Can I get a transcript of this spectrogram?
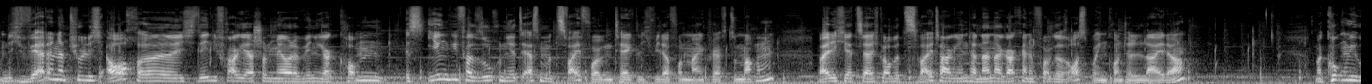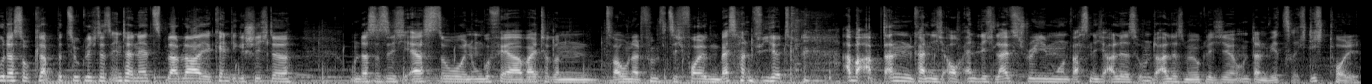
Und ich werde natürlich auch, äh, ich sehe die Frage ja schon mehr oder weniger kommen, es irgendwie versuchen, jetzt erstmal zwei Folgen täglich wieder von Minecraft zu machen. Weil ich jetzt ja, ich glaube, zwei Tage hintereinander gar keine Folge rausbringen konnte, leider. Mal gucken, wie gut das so klappt bezüglich des Internets, bla bla, ihr kennt die Geschichte. Und dass es sich erst so in ungefähr weiteren 250 Folgen bessern wird. Aber ab dann kann ich auch endlich Livestreamen und was nicht alles und alles mögliche. Und dann wird's richtig toll.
